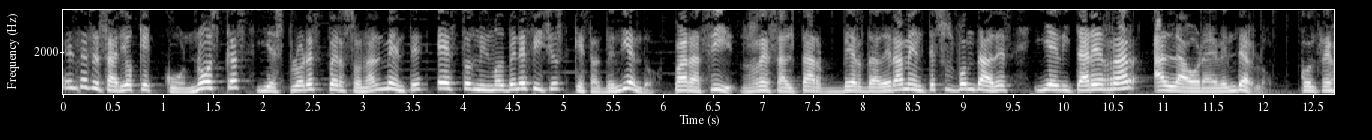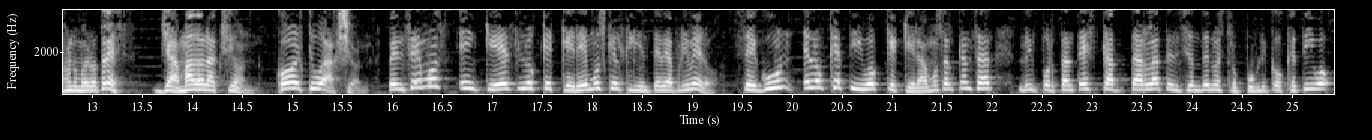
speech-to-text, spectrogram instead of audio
es necesario que conozcas y explores personalmente estos mismos beneficios que estás vendiendo, para así resaltar verdaderamente sus bondades y evitar errar a la hora de venderlo. Consejo número 3. Llamado a la acción. Call to action. Pensemos en qué es lo que queremos que el cliente vea primero. Según el objetivo que queramos alcanzar, lo importante es captar la atención de nuestro público objetivo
